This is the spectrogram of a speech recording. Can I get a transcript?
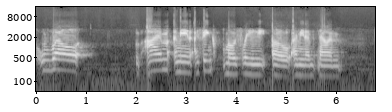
well, I'm. I mean, I think mostly. Oh, I mean, I'm now. I'm.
